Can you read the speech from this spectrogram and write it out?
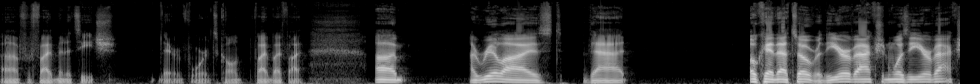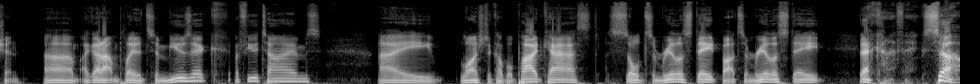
uh, for five minutes each. Therefore, it's called Five by Five. Um, I realized that, okay, that's over. The year of action was a year of action. Um, I got out and played some music a few times. I launched a couple podcasts, sold some real estate, bought some real estate, that kind of thing. So,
